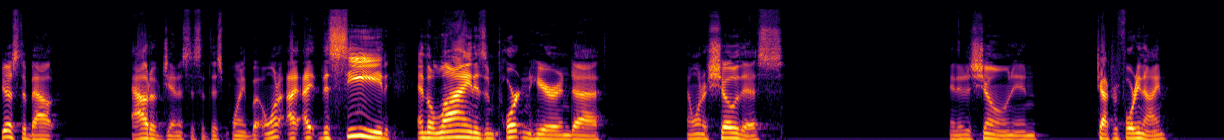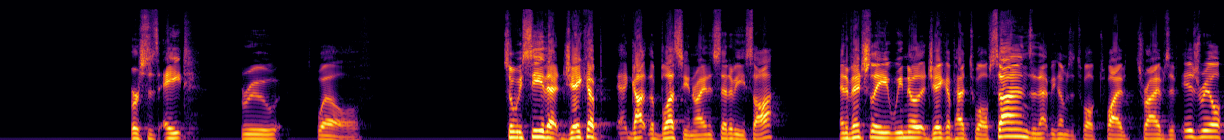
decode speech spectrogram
Just about out of Genesis at this point. But I want, I, I, the seed and the line is important here, and uh, I want to show this. And it is shown in chapter 49, verses 8 through 12. So we see that Jacob got the blessing, right, instead of Esau. And eventually we know that Jacob had 12 sons, and that becomes the 12 tribes of Israel.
